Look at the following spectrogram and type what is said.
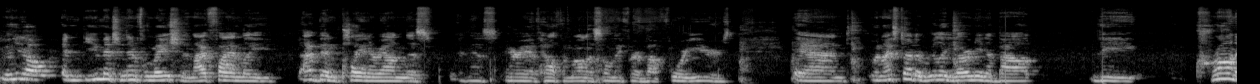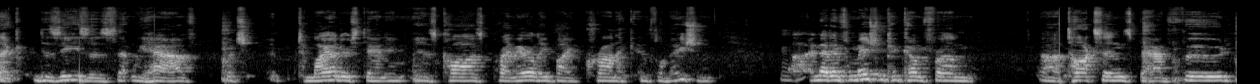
you know, and you mentioned inflammation, and I finally I've been playing around in this in this area of health and wellness only for about four years, and when I started really learning about the chronic diseases that we have, which, to my understanding, is caused primarily by chronic inflammation. Mm-hmm. Uh, and that inflammation can come from uh, toxins, bad food,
